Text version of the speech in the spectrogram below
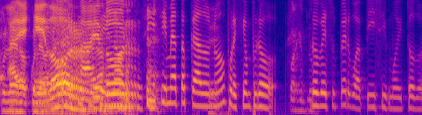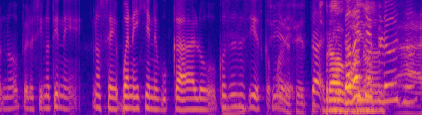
culero, culero. Sí, hedor. no, Sí, sí me ha tocado, Sí. ¿no? Por ejemplo, Por ejemplo. lo ves súper guapísimo y todo, ¿no? Pero si no tiene, no sé, buena higiene bucal o cosas así, es como Sí, de- sí, el to- pinche Bro, todo ese plus, ¿no? Ah,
